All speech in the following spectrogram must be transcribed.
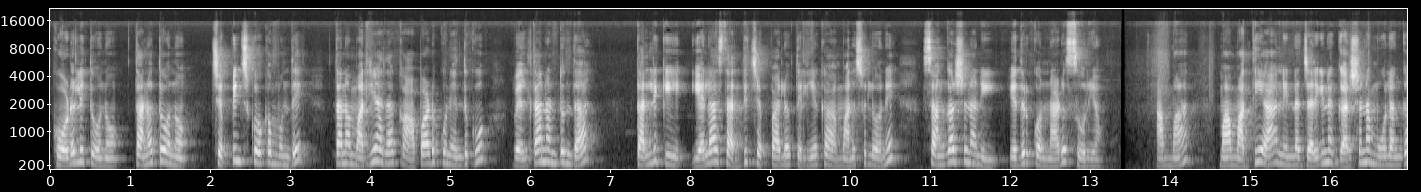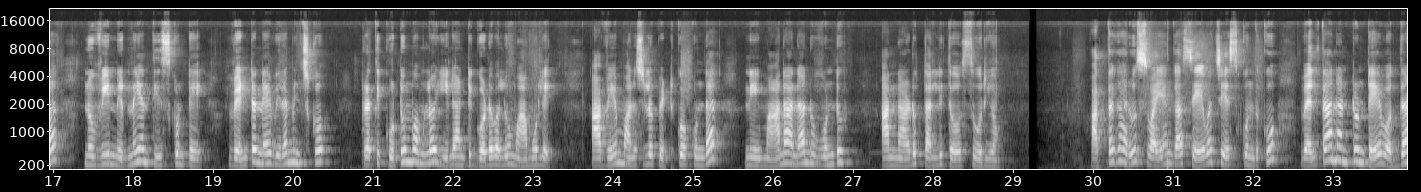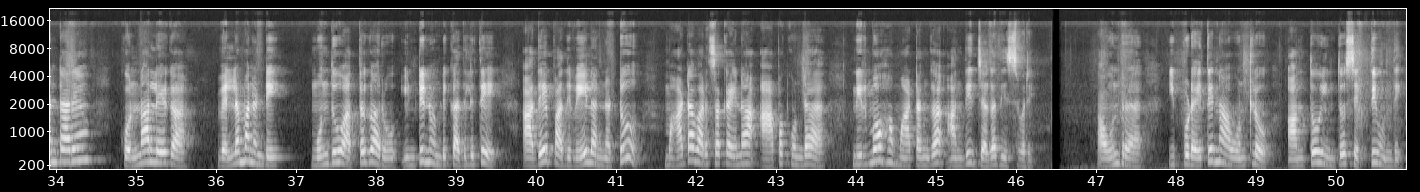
కోడలితోనో తనతోనో చెప్పించుకోకముందే తన మర్యాద కాపాడుకునేందుకు వెళ్తానంటుందా? తల్లికి ఎలా సర్ది చెప్పాలో తెలియక మనసులోనే సంఘర్షణని ఎదుర్కొన్నాడు సూర్యం. అమ్మ మా మధ్య నిన్న జరిగిన ఘర్షణ మూలంగా నువ్వు ఈ నిర్ణయం తీసుకుంటే వెంటనే విరమించుకో. ప్రతి కుటుంబంలో ఇలాంటి గొడవలు మామూలే. అవేం మనసులో పెట్టుకోకుండా నీ మానాన నువ్వుండు అన్నాడు తల్లితో సూర్యం. అత్తగారు స్వయంగా సేవ చేసుకుందుకు వెళ్తానంటుంటే వద్దంటారేం? కొన్నాళ్ళేగా వెళ్ళమనండి. ముందు అత్తగారు ఇంటి నుండి కదిలితే అదే పదివేలు అన్నట్టు మాట వరసకైనా ఆపకుండా నిర్మోహమాటంగా అంది జగదీశ్వరి. అవునరా. ఇప్పుడైతే నా ఒంట్లో అంతో ఇంతో శక్తి ఉంది.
